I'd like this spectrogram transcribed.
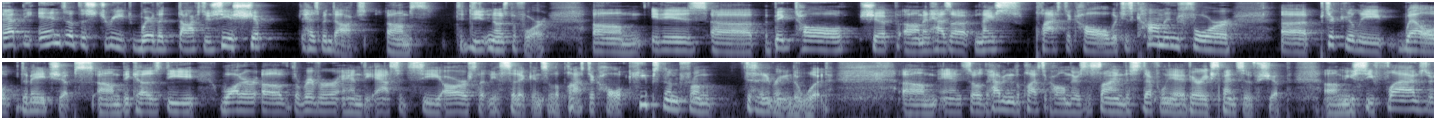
At the ends of the street where the docks, you see a ship has been docked. Um, did notice before? Um, it is uh, a big, tall ship. Um, it has a nice plastic hull, which is common for uh, particularly well-made ships um, because the water of the river and the acid sea are slightly acidic, and so the plastic hull keeps them from disintegrating the wood. Um, and so having the plastic hull, and there's a sign, this is definitely a very expensive ship. Um, you see flags, they're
